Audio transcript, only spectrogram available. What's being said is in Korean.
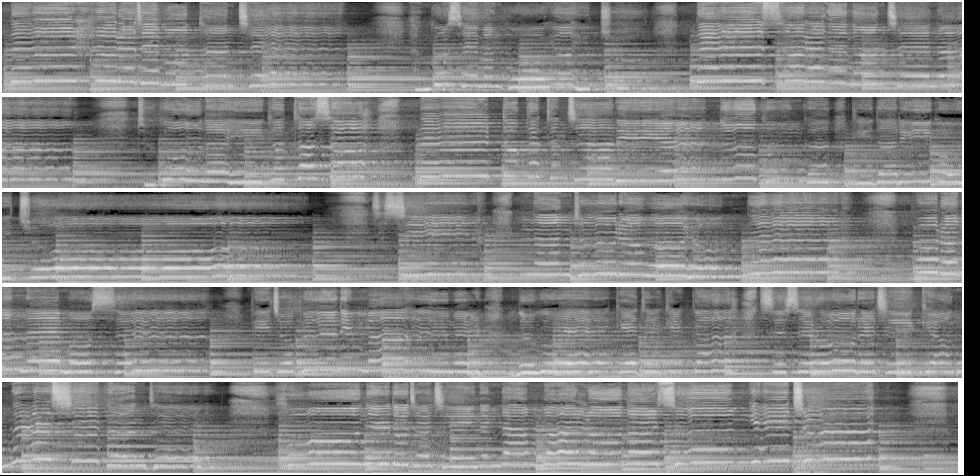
늘 흐르지 못한 채 한 곳에만 고여있죠. 내 사랑은 언제나 두고 늘 똑같은 자리에 누군가 기다리고 있죠. 사실 난 두려워요 늘 불안한 내 모습 비좁은 이 마음을 누구에게 들킬까? 스스로를 지켜낸 시간들 사라지는단 말로 널 숨기죠.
